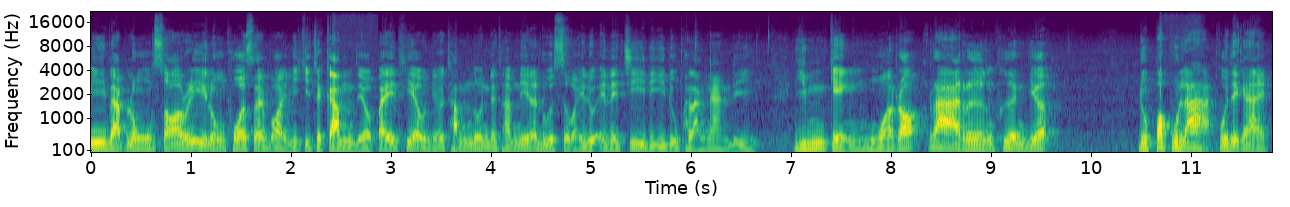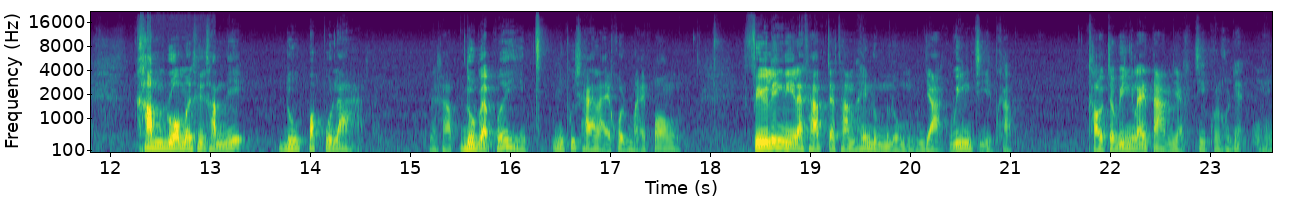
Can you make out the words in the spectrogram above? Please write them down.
มีแบบลงสอรี่ลงโพสต์บ่อยๆ มีกิจกรรมเดี๋ยวไปเที่ยวเดี๋ยวทำนู่นเดี๋ยวทำนี่แล้วดูสวยดู energy ดีดูพลังงานดี ยิ้มเก่ง หัวเราะร่าเริงเพื่อนเยอะ ดูป๊อปปูล่าพูดง่ายๆคำรวมมันคือคำนี้ดูป๊อปปูล่านะครับดูแบบเฮ้ยมีผู้ชายหลายคนหมายปองฟีลลิ่งนี้แหละครับจะทำให้หนุ่มๆ อยากวิ่งจีบครับ เขาจะวิ่งไล่ตามอยากจีบคนคนนี้โอ้โห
